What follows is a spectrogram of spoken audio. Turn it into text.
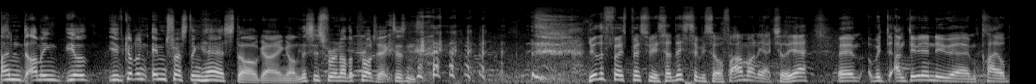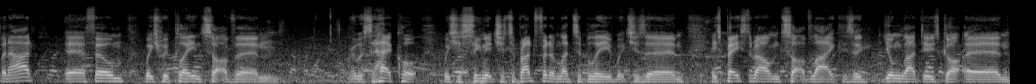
And I mean, you're, you've got an interesting hairstyle going on. This is for another project, isn't it? You're the first person who said this to me so far, aren't you? Actually, yeah. Um, I'm doing a new um, Clio Barnard uh, film, which we're playing sort of. Um, it was a haircut, which is signature to Bradford. I'm led to believe, which is um, it's based around sort of like there's a young lad who's got um,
